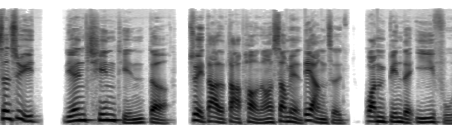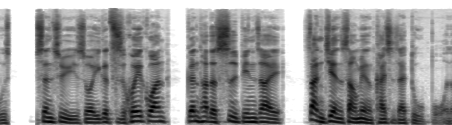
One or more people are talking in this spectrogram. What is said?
甚至于连清廷的最大的大炮，然后上面亮着官兵的衣服，甚至于说一个指挥官跟他的士兵在。战舰上面开始在赌博，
